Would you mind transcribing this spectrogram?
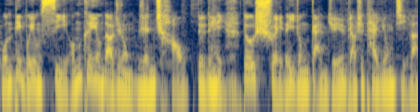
我们并不用 sea，我们可以用到这种人潮，对不对？都有水的一种感觉，因为表示太拥挤了。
